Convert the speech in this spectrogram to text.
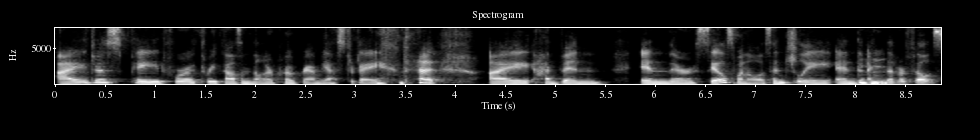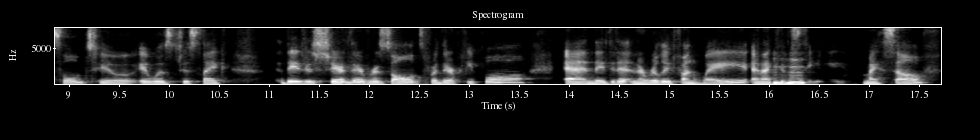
I just paid for a $3,000 program yesterday that I had been in their sales funnel essentially, and mm-hmm. I never felt sold to. It was just like they just shared their results for their people and they did it in a really fun way. And I could mm-hmm. see myself,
